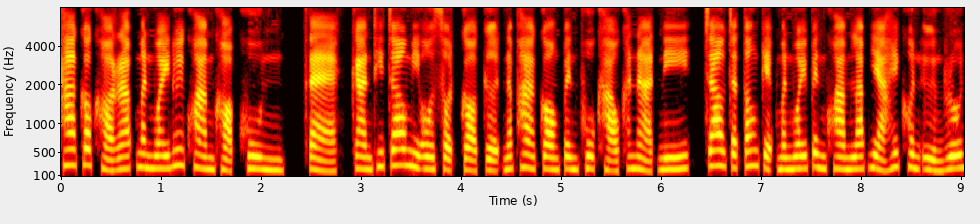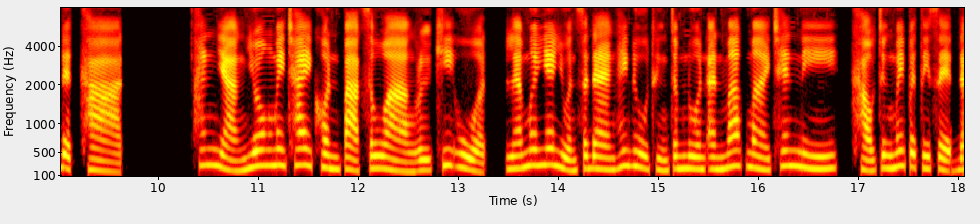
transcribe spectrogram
ข้าก็ขอรับมันไว้ด้วยความขอบคุณ แต่การที่เจ้ามีโอสถก่อเกิดนภากองเป็นภูเขาขนาดนี้ เจ้าจะต้องเก็บมันไว้เป็นความลับอย่าให้คนอื่นรู้เด็ดขาด ท่านหยางย่งไม่ใช่คนปากสว่างหรือขี้อวด และเมื่อเย่หยวนแสดงให้ดูถึงจำนวนอันมากมายเช่นนี้ เขาจึงไม่ปฏิเสธใ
